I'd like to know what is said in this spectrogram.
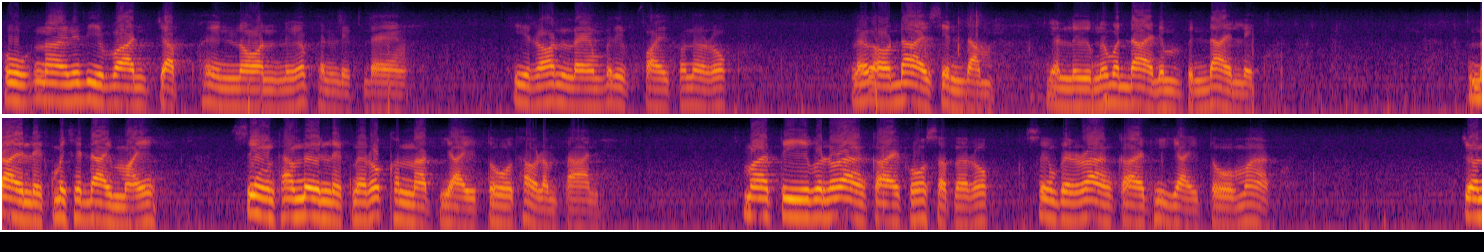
ถูกนายนิติบาลจับให้นอนเหนือแผ่นเหล็กแดง ที่ร้อนแรงไปด้วยไฟของนรก แล้วเอาได้เส้นดำ อย่าลืมนะว่าได้เนี่ยมันเป็นได้เหล็ก ได้เหล็กไม่ใช่ได้ไหม ซึ่งทำด้วยเหล็กนรกขนาดใหญ่โตเท่าลำตาล มาตีบนร่างกายของสัตว์นรก ซึ่งเป็นร่างกายที่ใหญ่โตมาก จน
